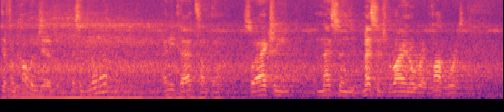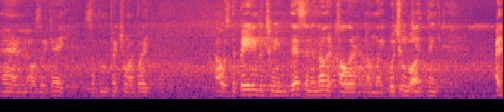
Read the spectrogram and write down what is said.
different colors. Yeah. I said, you know what? I need to add something. So I actually messaged, messaged Ryan over at Klock Werks, and I was like, hey, sent him a picture of my bike. I was debating between this and another color, and I'm like, which is one what? do you think? I,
